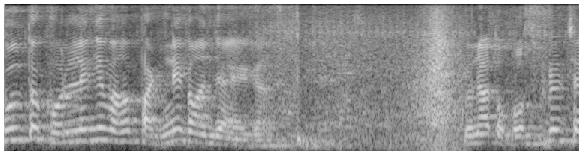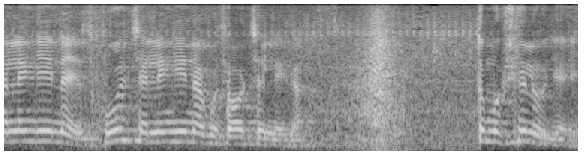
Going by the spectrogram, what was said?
स्कूल तो खोल लेंगे, वहाँ पढ़ने कौन जाएगा? तो ना तो हॉस्पिटल चलेंगे, ना स्कूल चलेंगे, ना कुछ और चलेगा। तो मुश्किल हो जाएगी।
